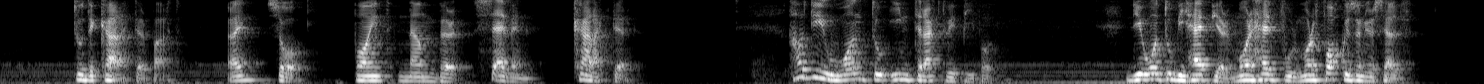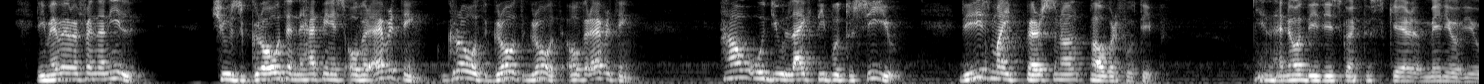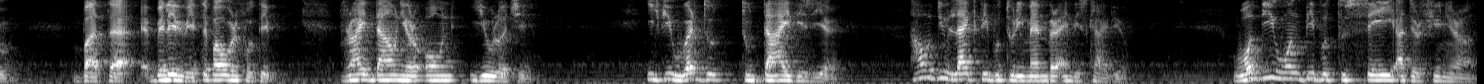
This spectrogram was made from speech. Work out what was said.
to the character part, right? So point number seven, character. How do you want to interact with people? Do you want to be happier, more helpful, more focused on yourself? Remember my friend Anil, choose growth and happiness over everything. Growth, growth, growth over everything. How would you like people to see you? This is my personal powerful tip. And I know this is going to scare many of you, but uh, believe me, it's a powerful tip. Write down your own eulogy. If you were to, to die this year, how would you like people to remember and describe you? What do you want people to say at your funeral?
